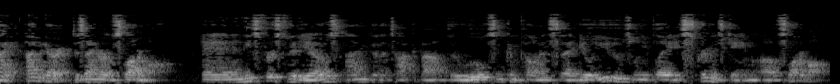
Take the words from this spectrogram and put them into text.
Hi, I'm Eric, designer of Slaughterball. And in these first videos, I'm going to talk about the rules and components that you'll use when you play a scrimmage game of Slaughterball.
